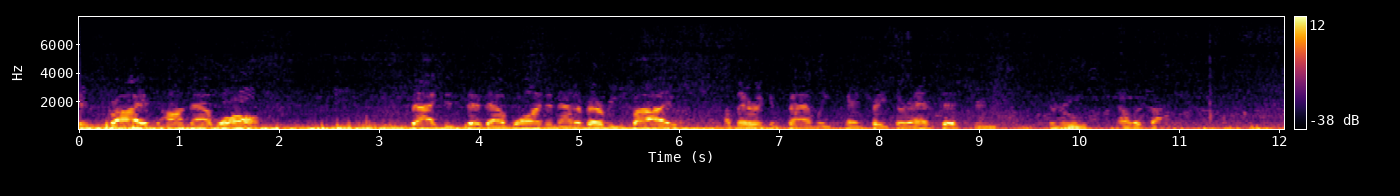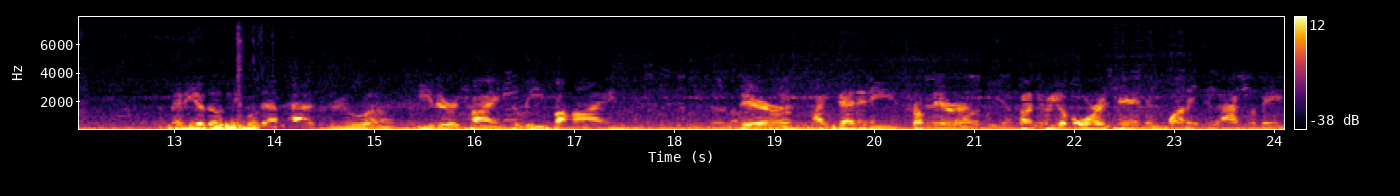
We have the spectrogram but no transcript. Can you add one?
inscribed on that wall. In fact, it said that one and out of every five American families can trace their ancestry through Island. Many of those people that passed through uh, either trying to leave behind their identities from their country of origin and wanting to acclimate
